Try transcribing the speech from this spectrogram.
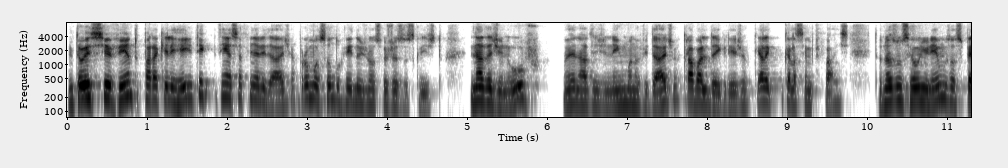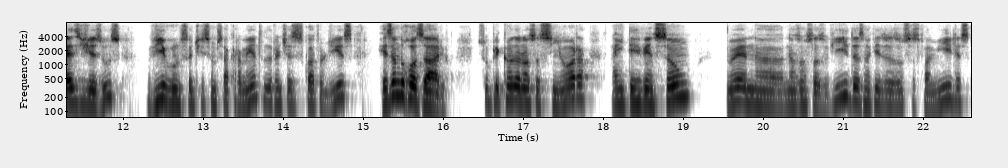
Então, esse evento para aquele reino tem, tem essa finalidade, a promoção do reino de nosso Senhor Jesus Cristo. Nada de novo, não é nada de nenhuma novidade, é o trabalho da igreja, o que ela, o que ela sempre faz. Então, nós nos reuniremos aos pés de Jesus, vivo no Santíssimo Sacramento, durante esses quatro dias, rezando o rosário, suplicando a Nossa Senhora a intervenção não é, na, nas nossas vidas, na vida das nossas famílias,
